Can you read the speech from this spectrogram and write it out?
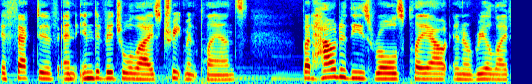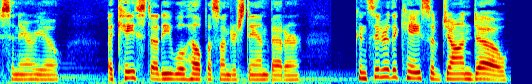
effective, and individualized treatment plans. But how do these roles play out in a real-life scenario? A case study will help us understand better. Consider the case of John Doe,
